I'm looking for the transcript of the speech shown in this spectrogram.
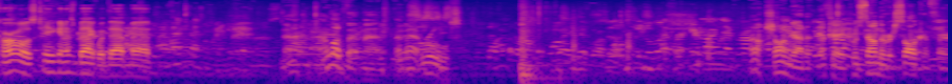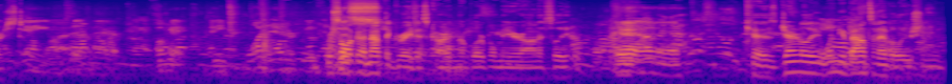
Carl is taking us back with that mat. Yeah, I love that mat. That mat rules. Oh, Sean got it. Okay, puts down the Rusalka first. Rusalka, not the greatest card in the Blurple Mirror, honestly. Yeah. Because generally, when you bounce an evolution,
